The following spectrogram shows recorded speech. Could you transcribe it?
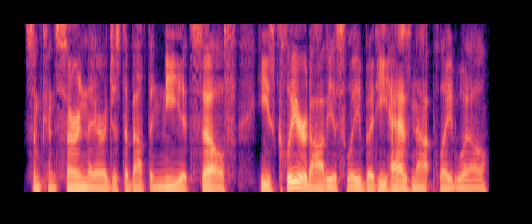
some concern there just about the knee itself. He's cleared, obviously, but he has not played well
